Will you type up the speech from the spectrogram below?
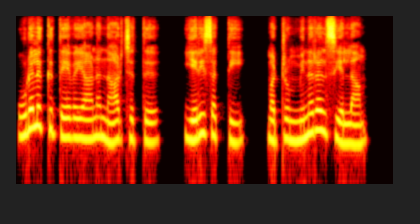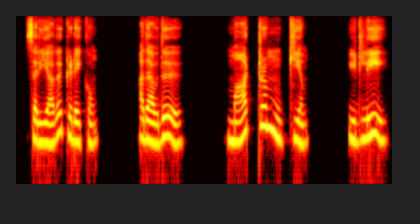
உடலுக்கு தேவையான நார்ச்சத்து எரிசக்தி மற்றும் மினரல்ஸ் எல்லாம் சரியாக கிடைக்கும். அதாவது மாற்றம் முக்கியம். இட்லி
